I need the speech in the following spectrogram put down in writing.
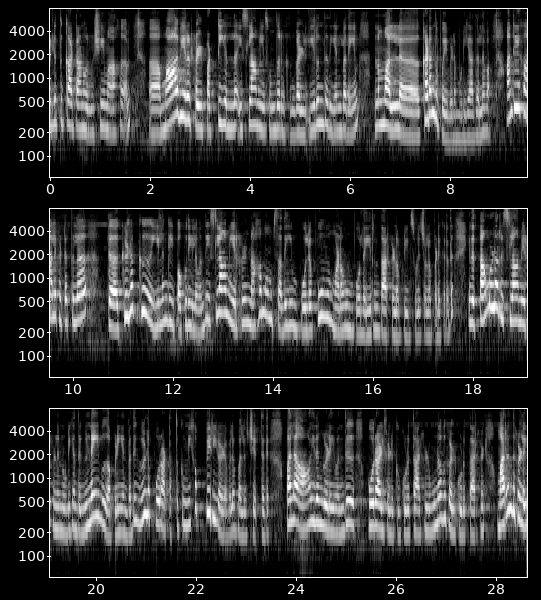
எடுத்துக்காட்டான ஒரு விஷயமாக மாவீரர்கள் பட்டியலில் இஸ்லாமிய சொந்தங்கள் இருந்தது என்பதையும் நம்மால் கடந்து போய்விட முடியாது அல்லவா? அன்றைய காலகட்டத்தில் த கிழக்கு இலங்கை பகுதியில் வந்து இஸ்லாமியர்கள் நகமும் சதையும் போல பூவும் மணவும் போல இருந்தார்கள் அப்படின்னு சொல்லி சொல்லப்படுகிறது. இந்த தமிழர் இஸ்லாமியர்களினுடைய அந்த இணைவு அப்படி என்பது ஈழப் போராட்டத்துக்கு மிகப்பெரிய அளவில் வலு சேர்த்தது. பல ஆயுதங்களை வந்து போராளிகளுக்கு கொடுத்தார்கள் உணவுகள் கொடுத்தார்கள் மருந்துகளை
